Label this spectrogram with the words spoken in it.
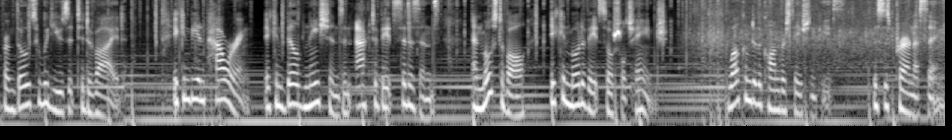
from those who would use it to divide. It can be empowering, it can build nations and activate citizens, and most of all, it can motivate social change. Welcome to the conversation piece. This is Prerna Singh.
